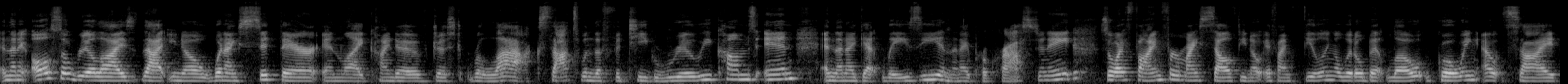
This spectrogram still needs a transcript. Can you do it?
And then I also realize that, you know, when I sit there and like kind of just relax, that's when the fatigue really comes in and then I get lazy and then I procrastinate. So I find for for myself, you know, if I'm feeling a little bit low, going outside,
